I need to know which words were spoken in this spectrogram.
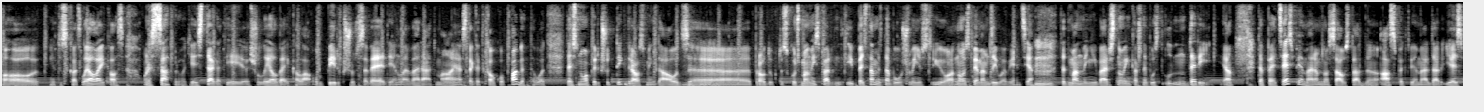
ja tas ir kāds lielveikals, un es saprotu, ja es tagad ieiešu lielveikalā un pirkšu sev ēdienu, lai varētu mājās kaut ko pagatavot, tad es nopirkšu tik drausmīgi daudz mm -hmm. uh, produktus, kurus man vispār pēc tam es dabūšu viņus, jo, nu, es, piemēram, dzīvoju viens, ja, mm -hmm. tad man viņi vairs nu, vienkārši nebūs nu, derīgi. Ja? Tāpēc es, piemēram, no savas tāda aspekta vienmēr daru, ja es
